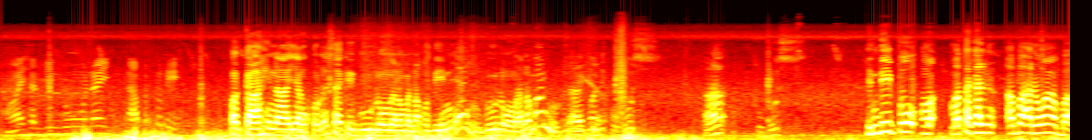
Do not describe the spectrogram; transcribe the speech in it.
Mga isang linggo muna eh, apat ulit. Pagka hinayang ko na, sa akin, gulong na naman ako din yan. Gulong na naman. Sabi ko, Ano, ubos. ha? Ubos. Hindi po, ma- matagal, aba, ano nga ba?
